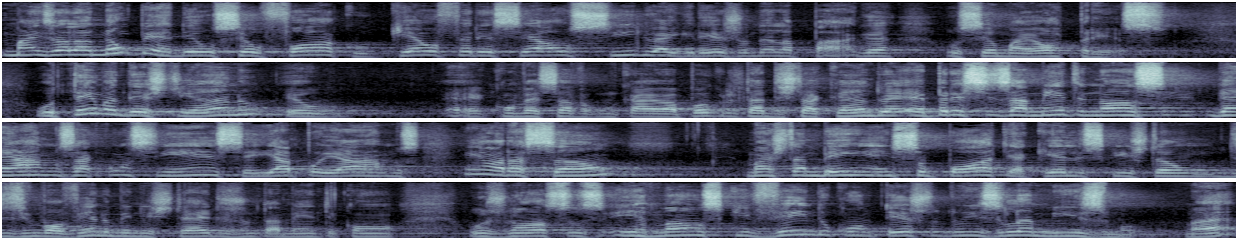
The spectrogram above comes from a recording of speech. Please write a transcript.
mas ela não perdeu o seu foco, que é oferecer auxílio à igreja onde ela paga o seu maior preço. O tema deste ano, eu é, conversava com o Caio há pouco, ele está destacando, é, é precisamente nós ganharmos a consciência e apoiarmos em oração mas também em suporte àqueles que estão desenvolvendo o ministério juntamente com os nossos irmãos que vêm do contexto do islamismo. É?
